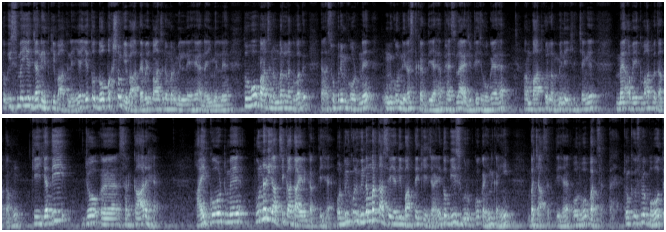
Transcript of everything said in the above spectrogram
तो इसमें ये जनहित की बात नहीं है, ये तो दो पक्षों की बात है, भाई पाँच नंबर मिलने हैं या नहीं मिलने हैं। तो वो पाँच नंबर लगभग सुप्रीम कोर्ट ने उनको निरस्त कर दिया है, फैसला एज इट इज़ हो गया है। हम बात को लंबी नहीं खींचेंगे। मैं अब एक बात बताता हूँ कि यदि जो सरकार है, हाई कोर्ट में पुनर्याचिका दायर करती है और बिल्कुल विनम्रता से यदि बातें की जाएँ तो 20 ग्रुप को कहीं न कहीं बचा सकती है और वो बच सकता है। क्योंकि उसमें बहुत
